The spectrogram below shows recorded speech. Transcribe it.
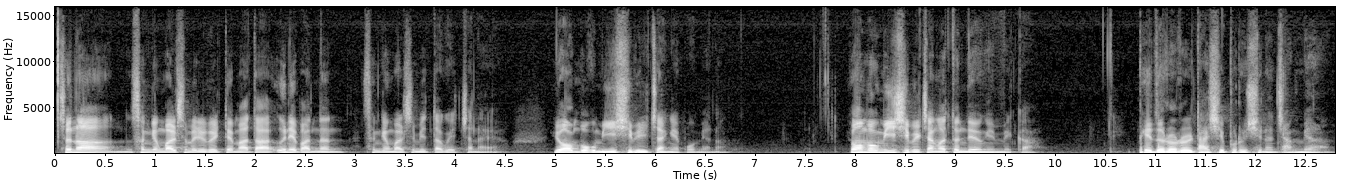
저나 성경 말씀을 읽을 때마다 은혜 받는 성경 말씀이 있다고 했잖아요. 요한복음 21장에 보면은 요한복음 21장 어떤 내용입니까? 베드로를 다시 부르시는 장면.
